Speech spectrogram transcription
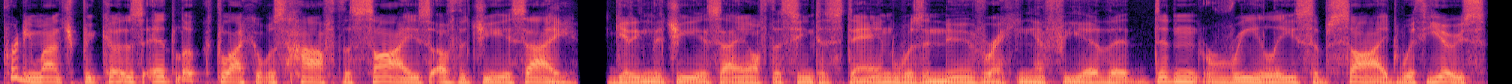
pretty much because it looked like it was half the size of the GSA. Getting the GSA off the centre stand was a nerve wracking affair that didn't really subside with use.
